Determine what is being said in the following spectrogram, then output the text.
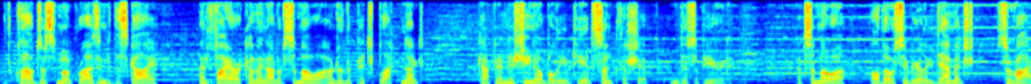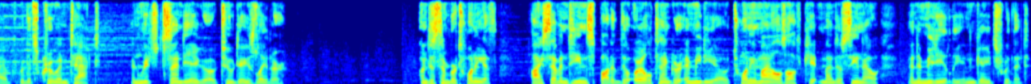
With clouds of smoke rising to the sky and fire coming out of Samoa under the pitch black night, Captain Nishino believed he had sunk the ship and disappeared. But Samoa, although severely damaged, survived with its crew intact and reached San Diego two days later. On December 20th, I 17 spotted the oil tanker Emidio 20 miles off Cape Mendocino and immediately engaged with it.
